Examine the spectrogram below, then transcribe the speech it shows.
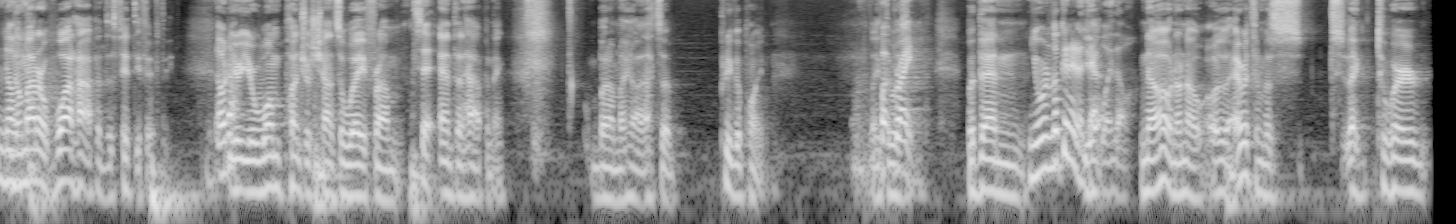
No no, matter what happens, it's 50-50. No doubt. you're, you're one puncher's chance away from it. anything happening. But I'm like, oh, that's a pretty good point. Like, But there was- right. But then You weren't looking at it yeah. that way though. No, no, no. Oh, Everything was like to where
